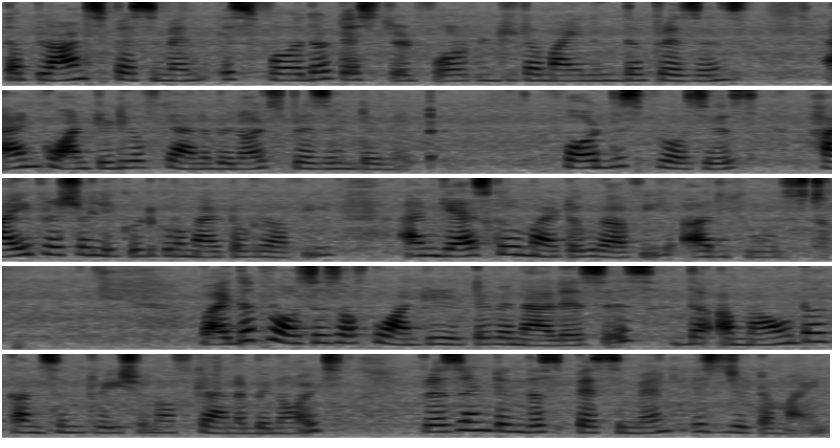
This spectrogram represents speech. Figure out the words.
the plant specimen is further tested for determining the presence and quantity of cannabinoids present in it. For this process, high pressure liquid chromatography and gas chromatography are used. By the process of quantitative analysis, the amount or concentration of cannabinoids present in the specimen is determined.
